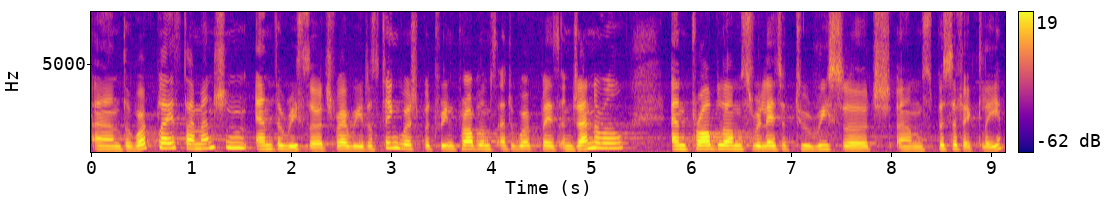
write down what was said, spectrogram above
and the workplace dimension, and the research, where we distinguish between problems at the workplace in general and problems related to research um, specifically.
